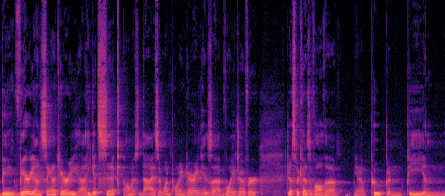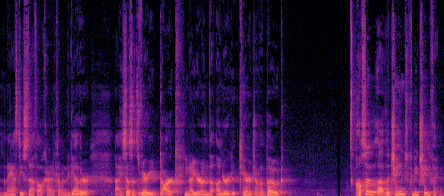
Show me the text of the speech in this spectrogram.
being very unsanitary. Uh, he gets sick, almost dies at one point during his uh, voyage over, just because of all the you know poop and pee and nasty stuff all kind of coming together. Uh, he says it's very dark. You know, you're on the undercarriage of a boat. Also, uh, the chains could be chafing.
